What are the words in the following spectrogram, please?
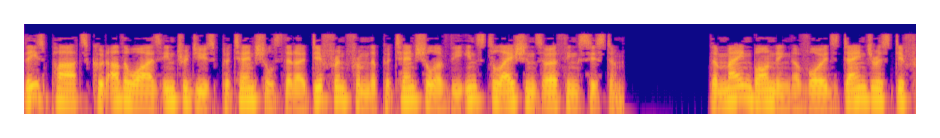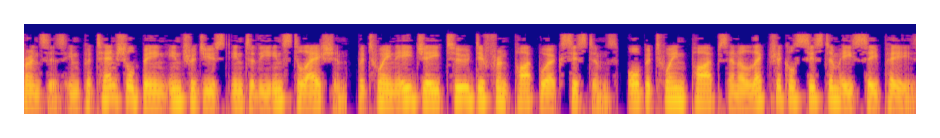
These parts could otherwise introduce potentials that are different from the potential of the installation's earthing system. The main bonding avoids dangerous differences in potential being introduced into the installation, between e.g. two different pipework systems, or between pipes and electrical system ECPs.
